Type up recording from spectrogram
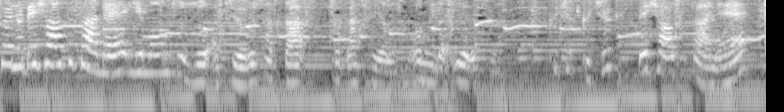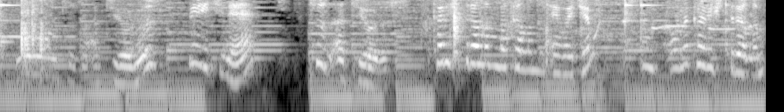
Şöyle 5-6 tane limon tuzu atıyoruz. Hatta çok atmayalım. Onun da yarısını. Küçük küçük 5-6 tane limon tuzu atıyoruz. Ve içine tuz atıyoruz. Karıştıralım bakalım Evacım. Onu karıştıralım.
